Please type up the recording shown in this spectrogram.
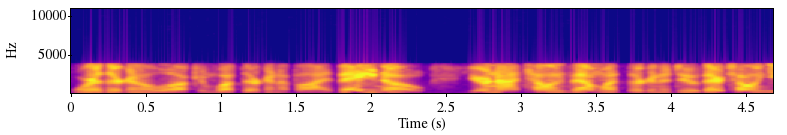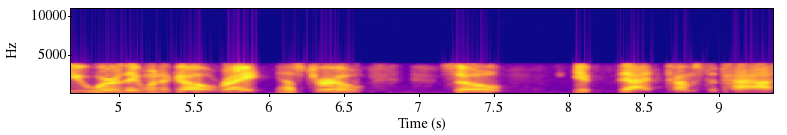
where they're going to look and what they're going to buy. They know. You're not telling them what they're going to do. They're telling you where they want to go, right? Yep. It's true. So, if that comes to pass,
